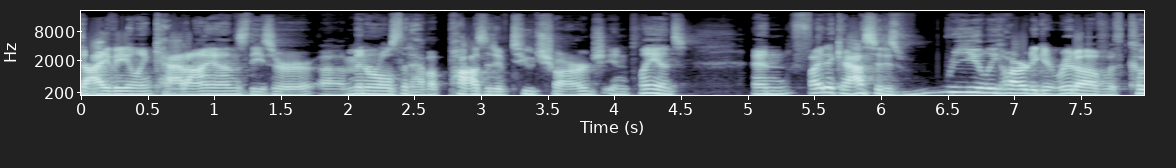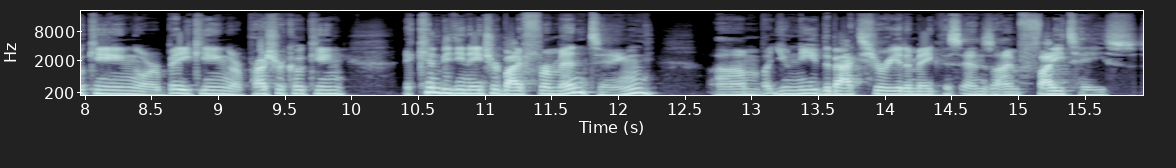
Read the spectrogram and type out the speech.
divalent cations. These are uh, minerals that have a positive two charge in plants. And phytic acid is really hard to get rid of with cooking or baking or pressure cooking. It can be denatured by fermenting, um, but you need the bacteria to make this enzyme phytase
